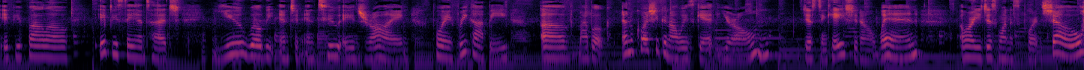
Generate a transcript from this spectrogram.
if you follow, if you stay in touch, you will be entered into a drawing for a free copy of my book. And of course, you can always get your own just in case you don't win or you just want to support the show,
